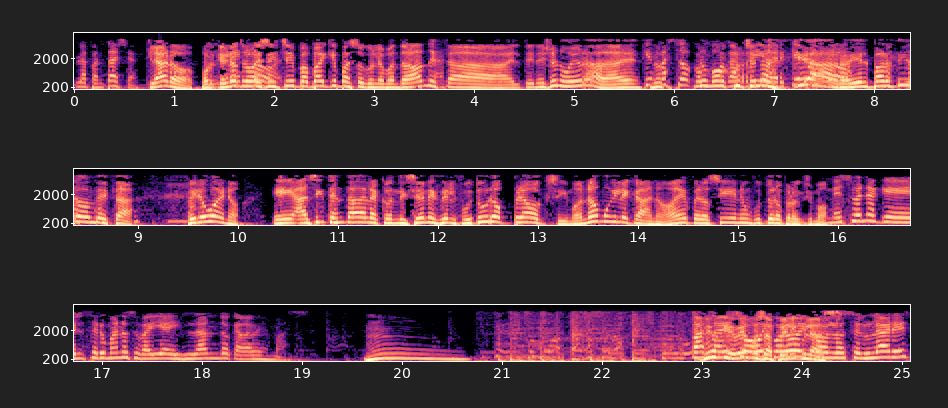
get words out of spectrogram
la pantalla. Claro, porque el otro va a decir, che, papá, ¿y qué pasó con la pantalla? ¿Dónde está el tenis? Yo no veo nada, ¿eh? ¿Qué No- pasó con no, no Boca escucho River? ¿Qué claro, pasó? ¿y el partido dónde está? Pero bueno, eh, así están dadas las condiciones del futuro próximo, no muy lejano, ¿eh? Pero sí en un futuro próximo. Me suena que el ser humano se va a ir aislando cada vez más. Mm. Pasa que eso vemos hoy a por hoy con los celulares,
